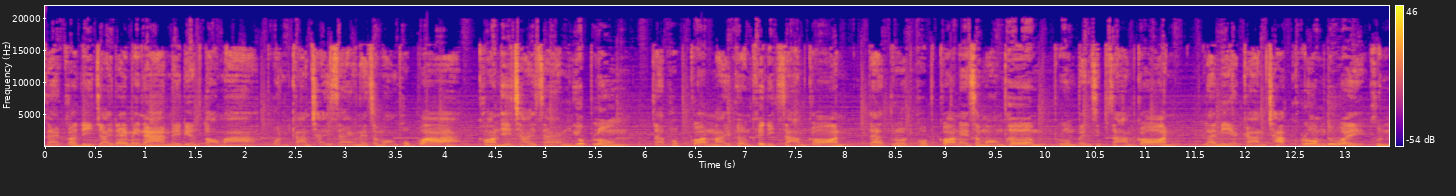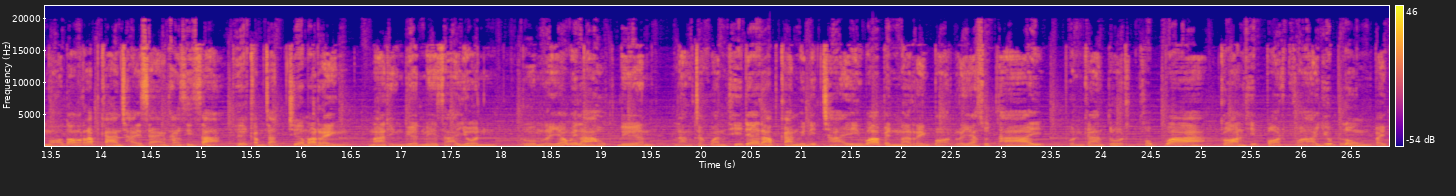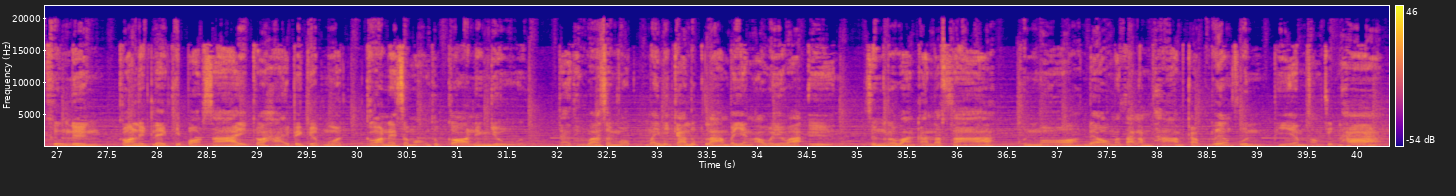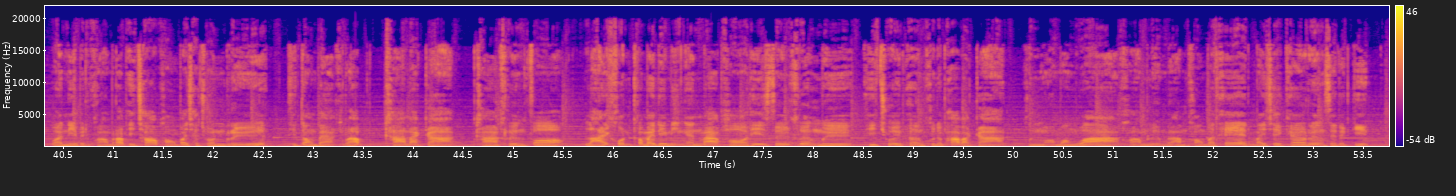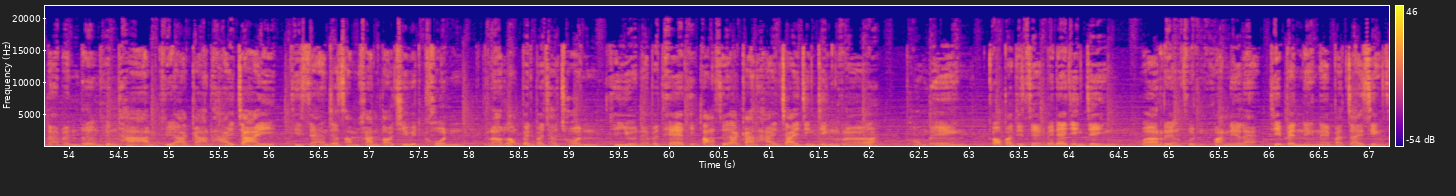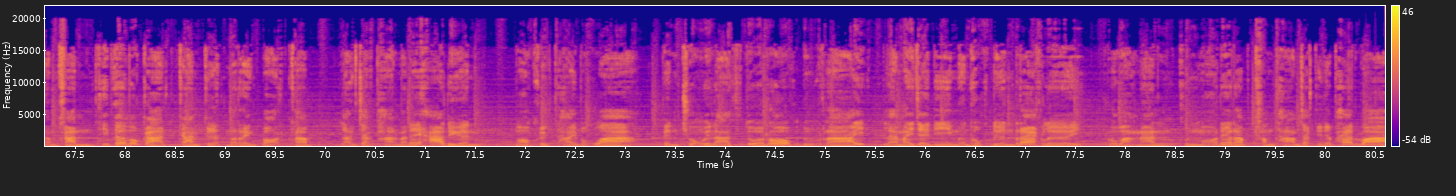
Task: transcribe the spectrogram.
แต่ก็ดีใจได้ไม่นานในเดือนต่อมา ผลการฉายแสงในสมองพบว่า ก้อนที่ฉายแสงยุบลง แต่พบก้อนใหม่เพิ่มขึ้นอีก 3 ก้อน และตรวจพบก้อนในสมองเพิ่ม รวมเป็น 13 ก้อน และมีอาการชักร่วมด้วย คุณหมอต้องรับการฉายแสงทั้งศีรษะ เพื่อกำจัดเชื้อมะเร็ง มาถึงเดือนเมษายน รวมระยะเวลา 6 เดือน หลังจากวันที่ได้รับการวินิจฉัยว่าเป็นมะเร็งปอดระยะสุดท้าย ผลการตรวจพบว่าก้อนที่ปอดขวายุบลงไปครึ่งหนึ่ง ก้อนเล็กๆ ที่ปอดซ้ายก็หายไปเกือบหมด ก้อนในสมองทุกก้อนยังอยู่ แต่ถือว่าสงบไม่มีการลุกลามไปยังอวัยวะอื่น ซึ่งระหว่างการรักษา คุณหมอ ได้ออกมาตั้งคำถามกับเรื่องฝุ่น PM 2.5 ว่านี่เป็นความรับผิดชอบของประชาชนหรือที่ต้องแบกรับค่าหน้ากาก ค่าเครื่องฟอก หลายคนก็ไม่ได้มีเงินมากพอที่ซื้อเครื่องมือที่ช่วยเพิ่มคุณภาพอากาศ คุณหมอมองว่าความเหลื่อมล้ำของประเทศไม่ใช่แค่เรื่องเศรษฐกิจ แต่เป็นเรื่องพื้นฐานคืออากาศหายใจ ที่แสนจะสำคัญต่อชีวิตคน เราต้องเป็นประชาชนที่อยู่ในประเทศที่ต้องซื้ออากาศหายใจจริง ๆ เหรอผมเอง ก็ปฏิเสธไม่ได้จริง ๆ ว่าเรื่องฝุ่นควันนี่แหละ ที่เป็นหนึ่งในปัจจัยเสี่ยงสำคัญที่เพิ่มโอกาสการเกิดมะเร็งปอดครับ หลังจากผ่านมาได้ 5 เดือน หมอกฤษไทยบอกว่า เป็นช่วงเวลาที่ตัวโรคดุร้าย และไม่ใจดีเหมือน 6 เดือนแรกเลย ระหว่างนั้นคุณหมอได้รับคำถามจากจิตแพทย์ว่า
